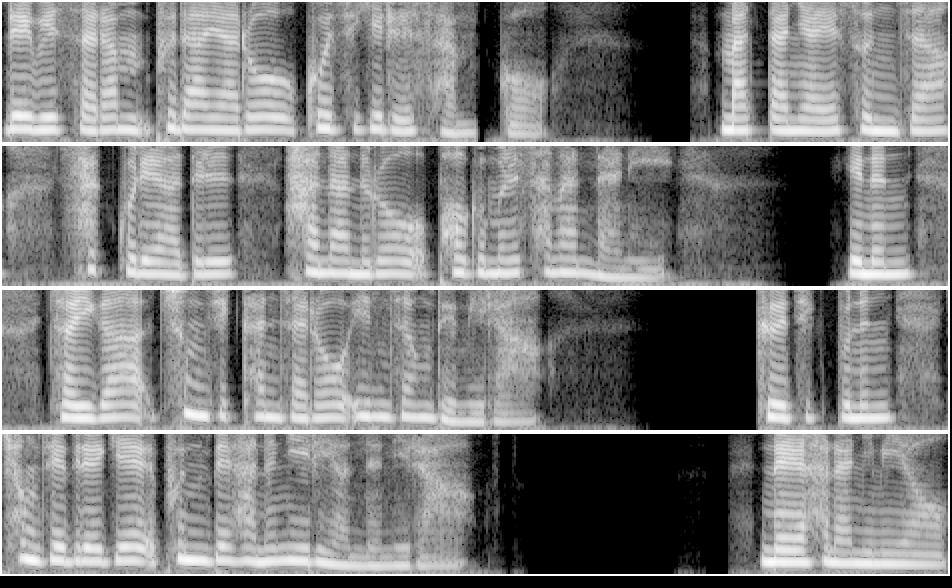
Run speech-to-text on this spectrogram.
레위 사람 부다야로 고지기를 삼고 마따냐의 손자 사쿨의 아들 하난으로 버금을 삼았나니 이는 저희가 충직한 자로 인정됨이라. 그 직분은 형제들에게 분배하는 일이었느니라. 내 하나님이여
